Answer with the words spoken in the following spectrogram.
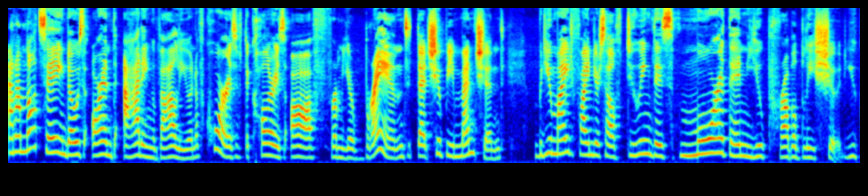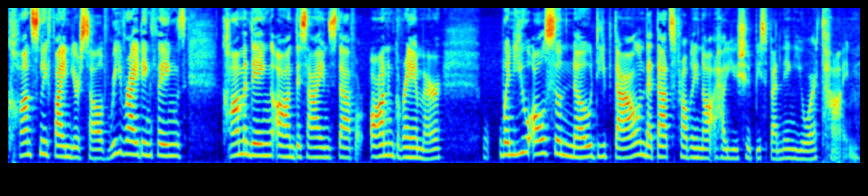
And I'm not saying those aren't adding value. And of course, if the color is off from your brand, that should be mentioned. But you might find yourself doing this more than you probably should. You constantly find yourself rewriting things, commenting on design stuff or on grammar when you also know deep down that that's probably not how you should be spending your time.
